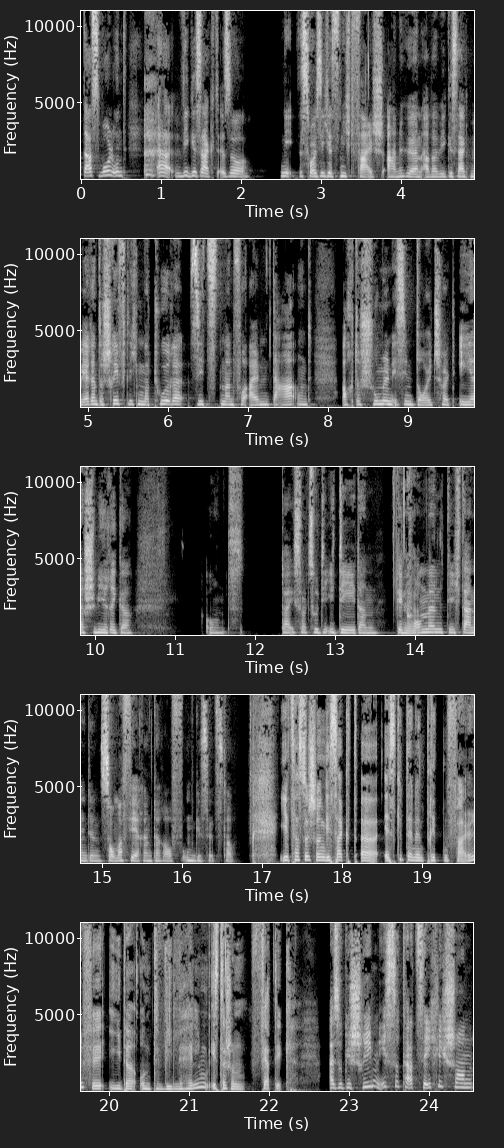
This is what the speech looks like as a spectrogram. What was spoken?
das wohl. Und äh, wie gesagt, also nee, das soll sich jetzt nicht falsch anhören, aber wie gesagt, während der schriftlichen Matura sitzt man vor allem da und auch das Schummeln ist in Deutsch halt eher schwieriger. Und da ist halt so die Idee dann gekommen, ja. die ich dann in den Sommerferien darauf umgesetzt habe. Jetzt hast du schon gesagt, äh, es gibt einen dritten Fall für Ida und Wilhelm. Ist er schon fertig? Also geschrieben ist er tatsächlich schon.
